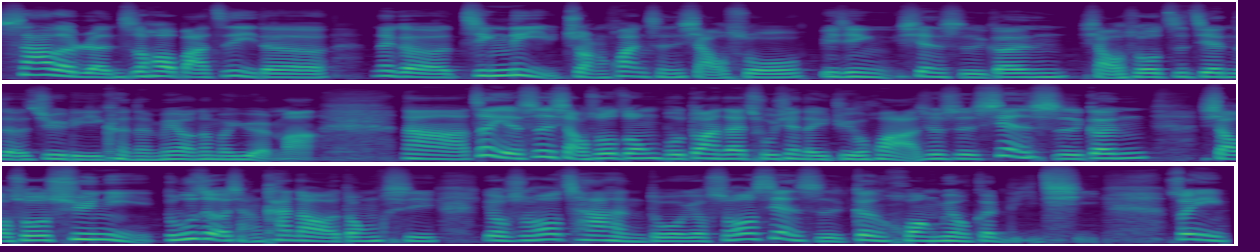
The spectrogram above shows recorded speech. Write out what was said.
杀了人之后，把自己的那个经历转换成小说？毕竟现实跟小说之间的距离可能没有那么远嘛。那这也是小说中不断在出现的一句话，就是现实跟小说虚拟读者想看到的东西，有时候差很多，有时候现实更荒谬、更离奇。所以，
